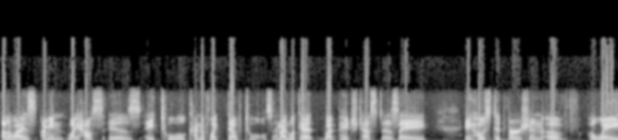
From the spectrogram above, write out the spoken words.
otherwise, I mean, Lighthouse is a tool kind of like DevTools, and I look at Web Page Test as a a hosted version of a way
